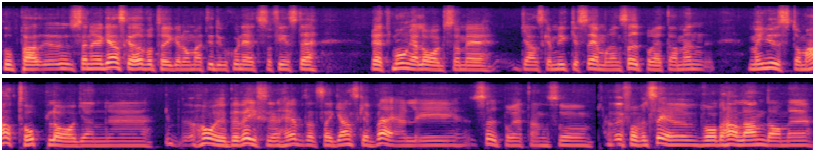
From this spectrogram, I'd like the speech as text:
hur, sen är jag ganska övertygad om att i division 1 så finns det rätt många lag som är ganska mycket sämre än superettan. Men, men just de här topplagen eh, har ju bevisligen hävdat sig ganska väl i superettan. Så vi får väl se var det här landar med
